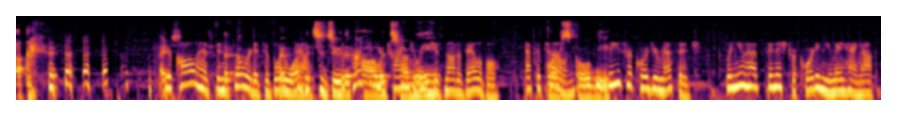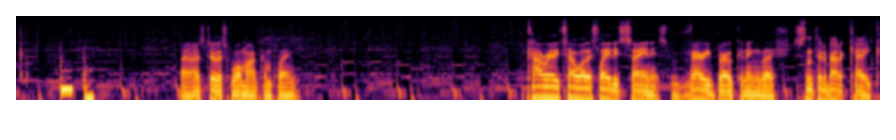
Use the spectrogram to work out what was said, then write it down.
Your call has been forwarded to voicemail. I wanted to do the person call you're with trying to reach is not available. At the tone, please record your message. When you have finished recording, you may hang up. Uh, let's do this Walmart complaint. Can't really tell what this lady's saying. It's very broken English. Something about a cake.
